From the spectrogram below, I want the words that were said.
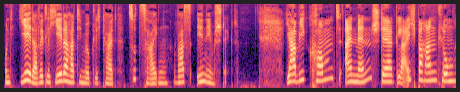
und jeder, wirklich jeder hat die Möglichkeit zu zeigen, was in ihm steckt. Ja, wie kommt ein Mensch, der Gleichbehandlung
